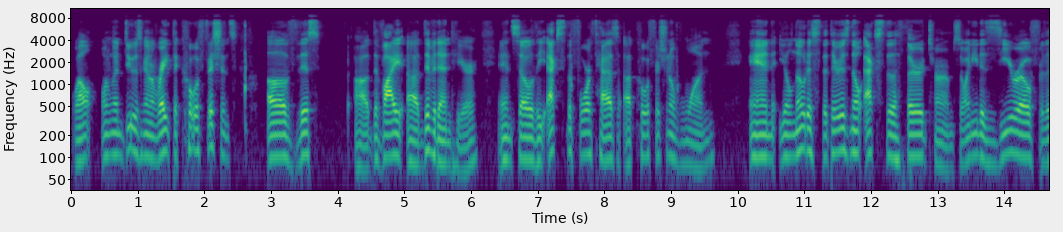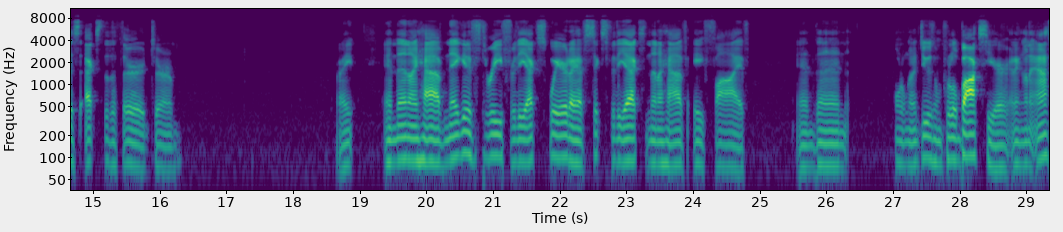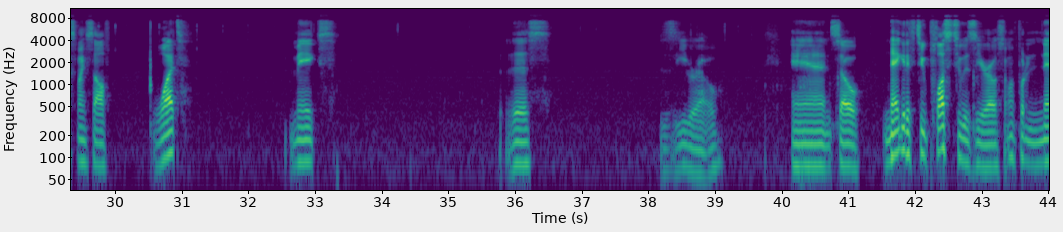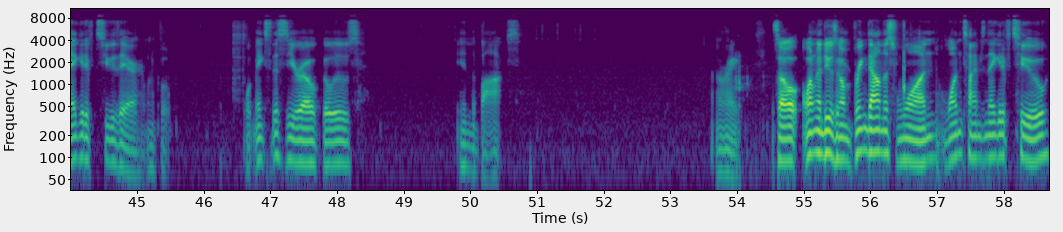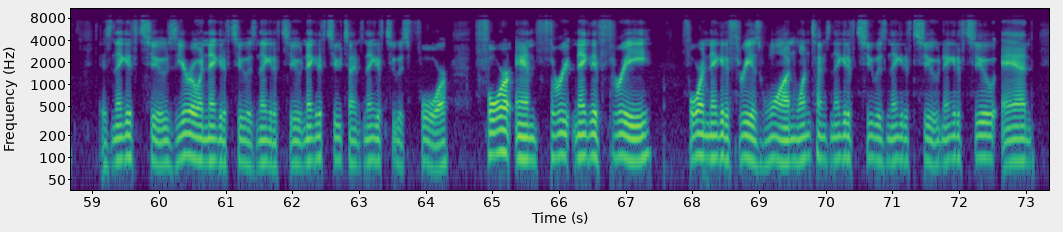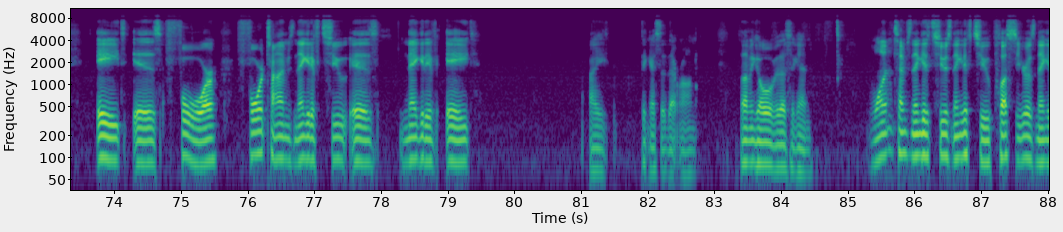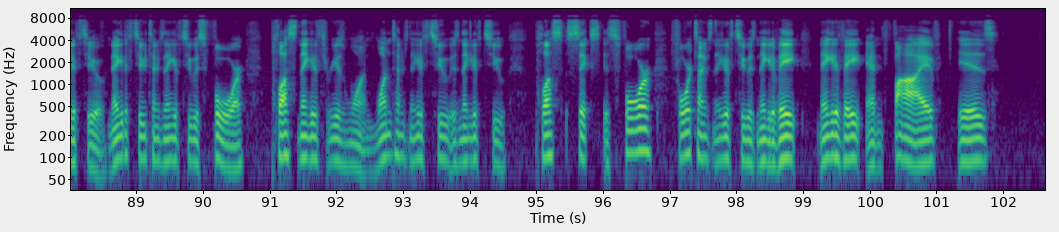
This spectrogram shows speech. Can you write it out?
well, what I'm going to do is I'm going to write the coefficients of this uh, divide, uh, dividend here. And so the x to the fourth has a coefficient of 1. And you'll notice that there is no x to the third term. So I need a 0 for this x to the third term. Right? And then I have negative 3 for the x squared. I have 6 for the x. And then I have a 5. And then what I'm going to do is I'm going to put a little box here. And I'm going to ask myself, what makes this 0. And so negative 2 plus 2 is 0. So I'm going to put a negative 2 there. I'm going to put what makes this 0 goes in the box. All right. So what I'm going to do is I'm going to bring down this 1. 1 times negative 2 is negative 2. 0 and negative 2 is negative 2. Negative 2 times negative 2 is 4. 4 and 3, negative 3. 4 and negative 3 is 1. 1 times negative 2 is negative 2. Negative 2 and 8 is 4. 4 times negative 2 is negative 8. I think I said that wrong. So let me go over this again. 1 times negative 2 is negative 2, plus 0 is negative 2. Negative 2 times negative 2 is 4, plus negative 3 is 1. 1 times negative 2 is negative 2, plus 6 is 4. 4 times negative 2 is negative 8. Negative 8 and 5 is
